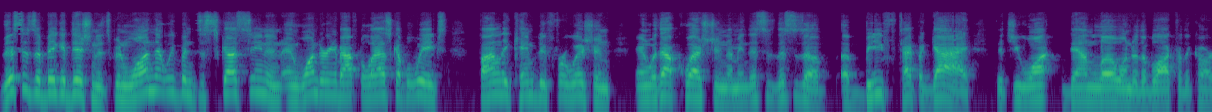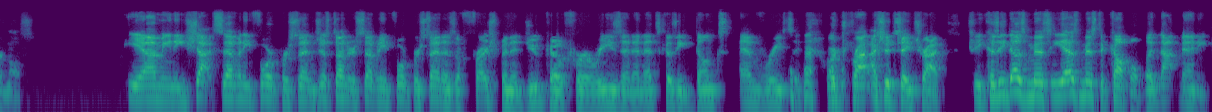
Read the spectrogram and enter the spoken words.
this is a big addition. It's been one that we've been discussing and, and wondering about for the last couple weeks finally came to fruition. And without question, I mean, this is this is a, a beef type of guy that you want down low under the block for the Cardinals. Yeah, I mean, he shot 74%, just under 74% as a freshman at JUCO for a reason, and that's because he dunks every or try. I should say try because he does miss. He has missed a couple, but not many.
